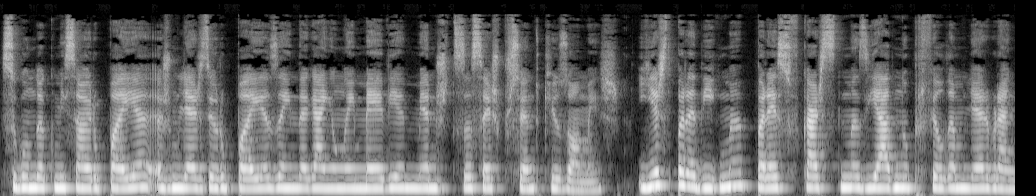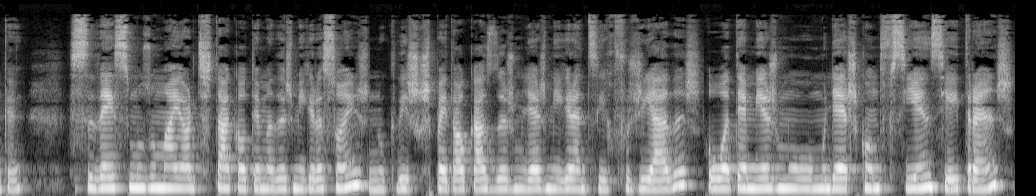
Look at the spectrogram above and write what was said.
Segundo a Comissão Europeia, as mulheres europeias ainda ganham em média menos de 16% que os homens. E este paradigma parece focar-se demasiado no perfil da mulher branca. Se dessemos um maior destaque ao tema das migrações, no que diz respeito ao caso das mulheres migrantes e refugiadas, ou até mesmo mulheres com deficiência e trans,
